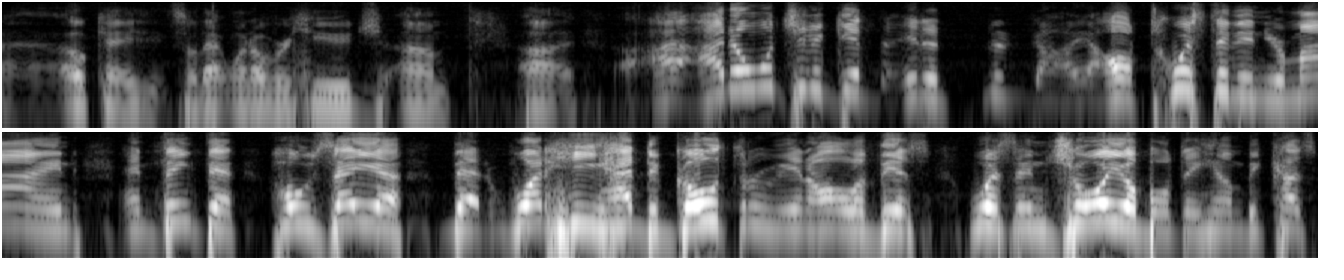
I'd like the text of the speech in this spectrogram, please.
Uh, okay, so that went over huge. Um, uh, I, I, don't want you to get it uh, all twisted in your mind and think that Hosea, that what he had to go through in all of this was enjoyable to him. Because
